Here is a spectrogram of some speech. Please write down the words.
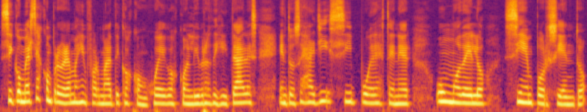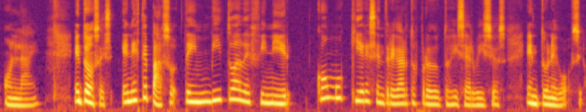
Si comercias con programas informáticos, con juegos, con libros digitales, entonces allí sí puedes tener un modelo 100% online. Entonces, en este paso te invito a definir cómo quieres entregar tus productos y servicios en tu negocio.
